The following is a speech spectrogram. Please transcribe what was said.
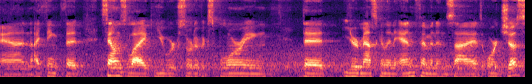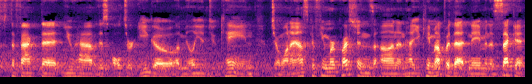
And I think that it sounds like you were sort of exploring that your masculine and feminine sides, or just the fact that you have this alter ego, Amelia Ducaine, which I want to ask a few more questions on and how you came up with that name in a second.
